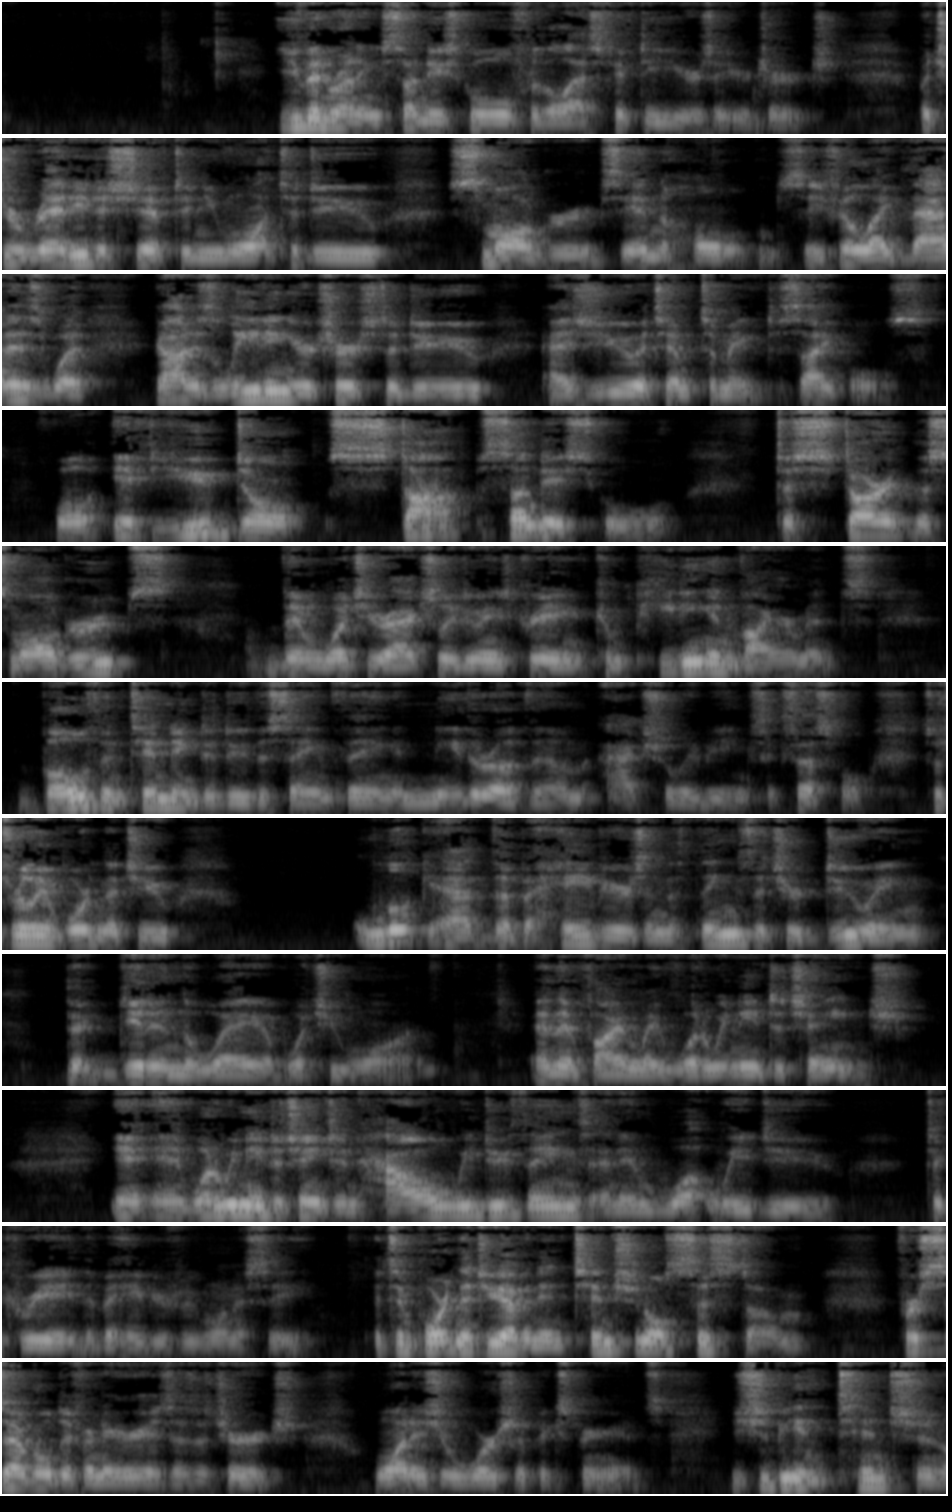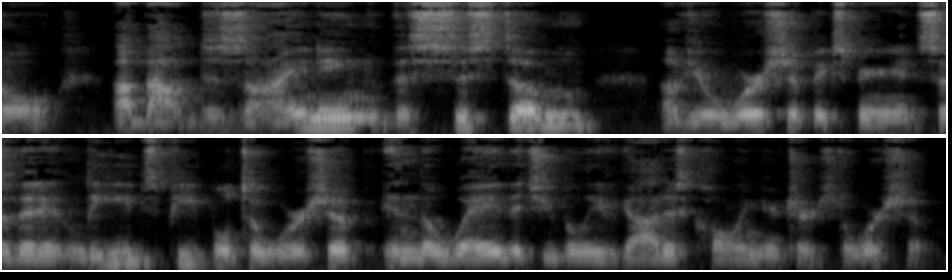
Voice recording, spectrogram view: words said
you've been running Sunday school for the last 50 years at your church, but you're ready to shift and you want to do small groups in homes. You feel like that is what God is leading your church to do as you attempt to make disciples. Well, if you don't stop Sunday school to start the small groups, then what you're actually doing is creating competing environments both intending to do the same thing and neither of them actually being successful. So it's really important that you look at the behaviors and the things that you're doing that get in the way of what you want. And then finally, what do we need to change? And what do we need to change in how we do things and in what we do to create the behaviors we want to see? It's important that you have an intentional system for several different areas as a church. One is your worship experience. You should be intentional about designing the system of your worship experience so that it leads people to worship in the way that you believe God is calling your church to worship.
